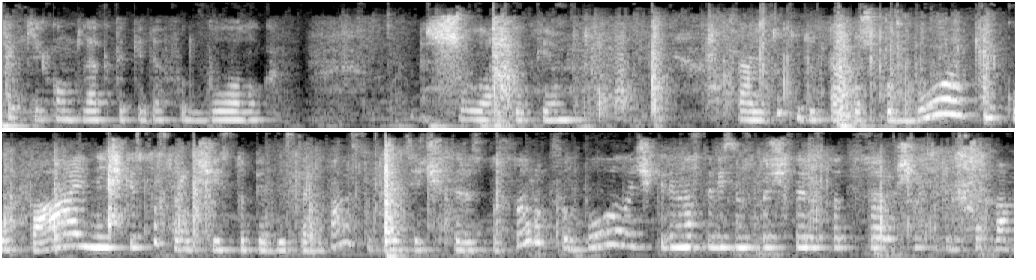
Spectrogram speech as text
Такі комплектики для футболок шортики. Далі тут йдуть також футболки, купальнички, 146, 152, 134, 140, футболочки, 98, 104, 146, 152,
